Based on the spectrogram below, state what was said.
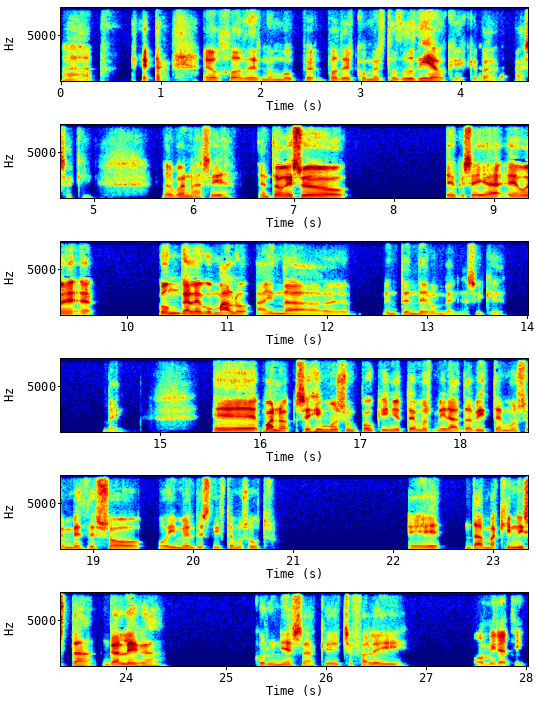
Ah, eu joder, non vou poder comer todo o día o que? Que pasa aquí? Pero bueno, así é. Entón, eso, eu que sei, eh, eu, eu, con galego malo aínda eh, entenderon ben, así que ben. Eh, bueno, seguimos un pouquiño, temos, mira, David, temos en vez de só o email de Steve, temos outro. É eh, da maquinista galega coruñesa que che falei O mira ti.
